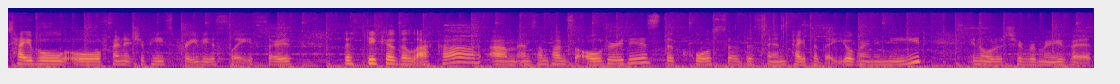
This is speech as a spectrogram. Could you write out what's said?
table or furniture piece previously. So the thicker the lacquer um, and sometimes the older it is, the coarser the sandpaper that you're going to need in order to remove it.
